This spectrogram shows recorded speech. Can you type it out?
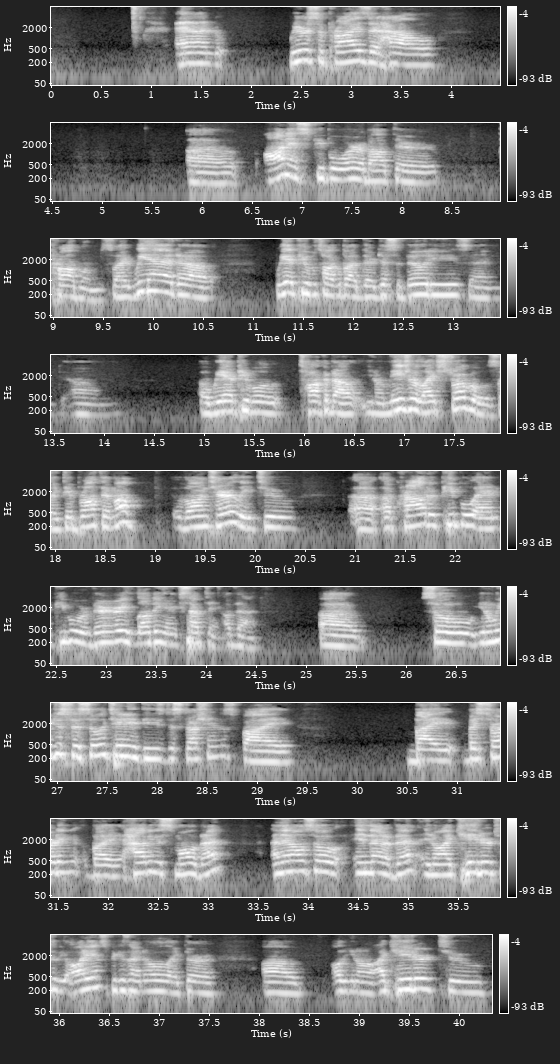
and we were surprised at how uh, honest people were about their problems. Like we had uh, we had people talk about their disabilities, and um, uh, we had people talk about you know major life struggles. Like they brought them up voluntarily to uh, a crowd of people, and people were very loving and accepting of that. Uh, so you know, we just facilitated these discussions by by by starting by having a small event and then also in that event, you know, I cater to the audience because I know like they're uh, you know, I cater to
